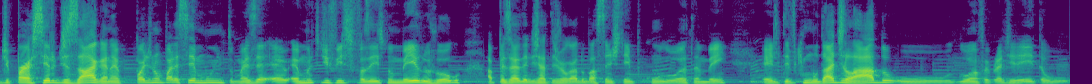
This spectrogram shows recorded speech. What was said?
de, parceiro de zaga, né? Pode não parecer muito, mas é, é, é, muito difícil fazer isso no meio do jogo, apesar dele já ter jogado bastante tempo com o Luan também. Ele teve que mudar de lado, o Luan foi para a direita, o,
